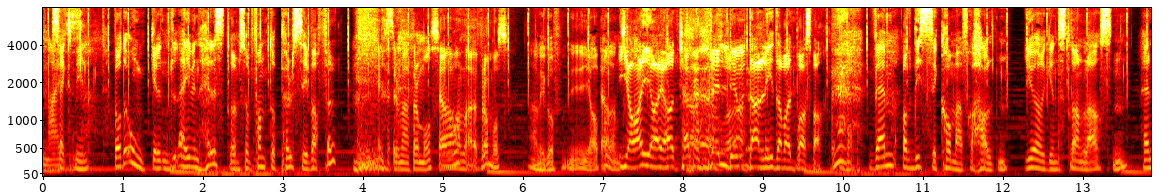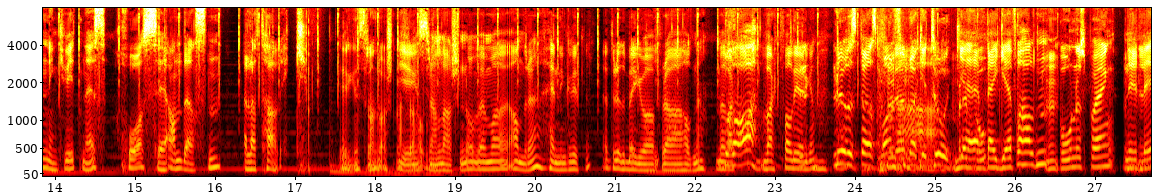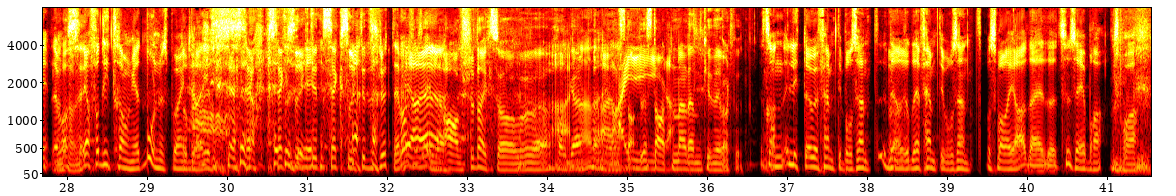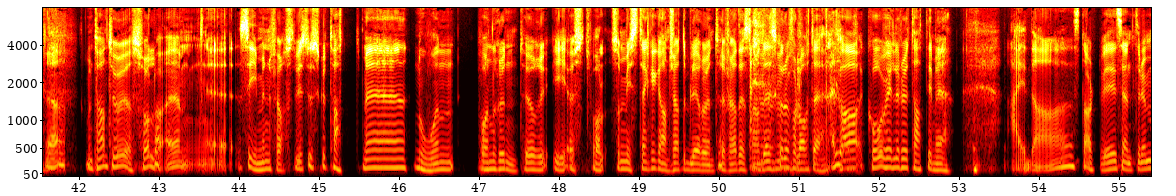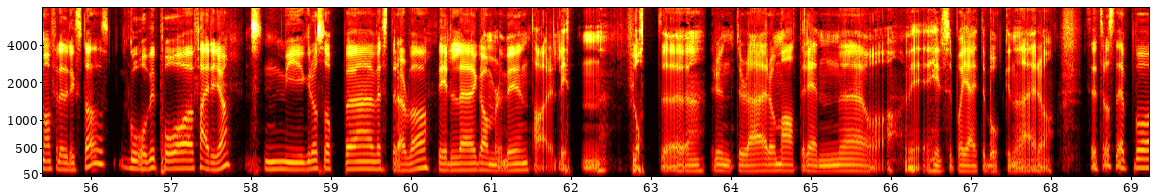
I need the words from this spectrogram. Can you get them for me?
Nice. Seks mil. Var det onkelen til Eivind Hellstrøm som fant opp pølse i vaffel? Hellstrøm er fra Moss. Ja, han er fra Moss. Ja, vi går ja på den. Ja, ja, ja! Kjempe, veldig, det det var et bra svar. Hvem av disse kommer fra Halden? Jørgen Strand Larsen, Henning Kvitnes, HC Andersen eller Tariq? Jørgen Strand Larsen er fra Jørgen Strand Larsen. Og hvem var andre? Henning Kvitne. Jeg trodde begge var fra Halden, ja. Men i hvert- hvert fall Jørgen. Lurespørsmål som dere tok Ble eh, begge er fra Halden. Bonuspoeng. Nydelig. Det var se- Ja, for de trang et bonuspoeng. Seks, seks, riktig, seks riktig til slutt. Det var Ja, så ja, ja. Avslutta ikke så uh, halvgærent. Nei, nei, nei. Sta- Starten der, den kunne vi vært uten. Sånn litt over 50 der det er 50% å svare ja, det, det syns jeg er bra. Bra. Ja. Men ta en tur i Østfold, da. Eh, Simen først. Hvis du skulle tatt med noen på en rundtur i Østfold, så mistenker jeg kanskje at det blir rundtur i Fredrikstad. Det skal du få lov til. Hva, hvor ville du tatt de med? Nei, da starter vi i sentrum av Fredrikstad. Går vi på ferja. Smyger oss opp eh, Vesterelva til eh, gamlebyen. Tar en liten flott eh, rundtur der og mater endene. Og vi hilser på geitebukkene der og setter oss ned på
